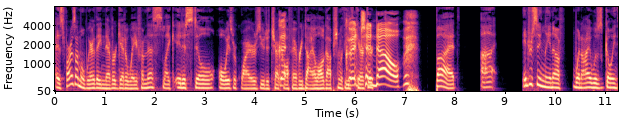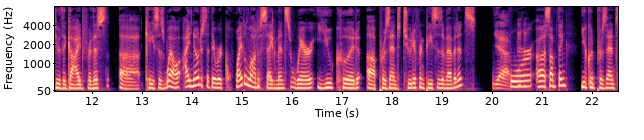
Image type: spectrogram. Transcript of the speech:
as far as i'm aware they never get away from this like it is still always requires you to check Good- off every dialogue option with each character. good to know. but uh interestingly enough when i was going through the guide for this uh case as well i noticed that there were quite a lot of segments where you could uh present two different pieces of evidence Yeah. for uh, something, you could present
